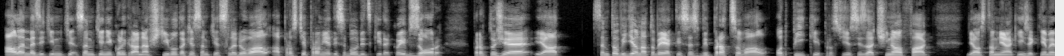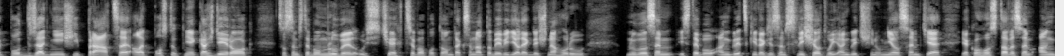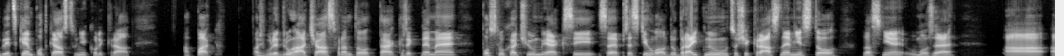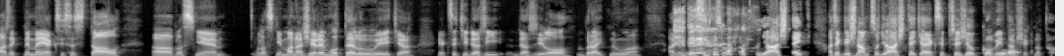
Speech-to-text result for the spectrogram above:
ale mezi tím tě, jsem tě několikrát navštívil, takže jsem tě sledoval a prostě pro mě ty jsi byl vždycky takový vzor, protože já jsem to viděl na tobě, jak ty ses vypracoval od píky, prostě, že jsi začínal fakt, dělal jsi tam nějaký, řekněme, podřadnější práce, ale postupně každý rok, co jsem s tebou mluvil, už z Čech třeba potom, tak jsem na tobě viděl, jak jdeš nahoru. Mluvil jsem i s tebou anglicky, takže jsem slyšel tvoji angličtinu. Měl jsem tě jako hosta ve svém anglickém podcastu několikrát. A pak až bude druhá část, Franto, tak řekneme posluchačům, jak si se přestěhoval do Brightonu, což je krásné město vlastně u moře a, a řekneme, jak si se stal a vlastně, vlastně manažerem hotelu, viď? A jak se ti daří, dařilo v Brightonu a, a kde si, co, a co děláš teď? A řekneš nám, co děláš teď a jak si přežil covid jo. a všechno to.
